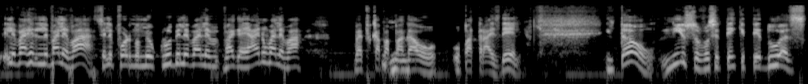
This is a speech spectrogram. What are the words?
ele vai, ele vai levar. Se ele for no meu clube, ele vai, vai ganhar e não vai levar. Vai ficar para uhum. pagar o, o para trás dele. Então, nisso você tem que ter duas,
